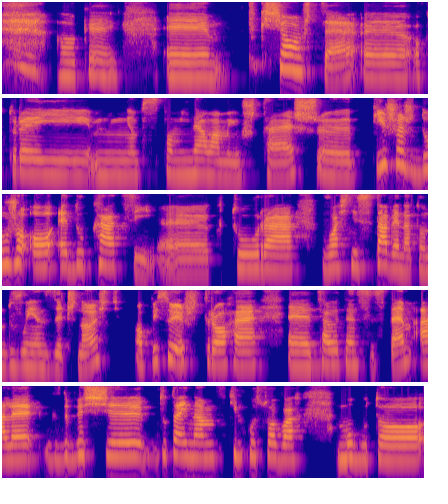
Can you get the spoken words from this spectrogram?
Okej. Okay. W książce, e, o której mm, wspominałam już też, e, piszesz dużo o edukacji, e, która właśnie stawia na tą dwujęzyczność. Opisujesz trochę cały ten system, ale gdybyś tutaj nam w kilku słowach mógł to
